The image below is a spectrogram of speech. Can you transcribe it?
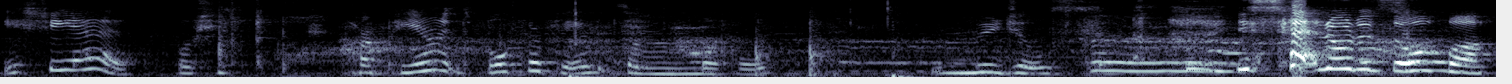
Yes, she is. Well, she's her parents. Both her parents are muggle. Muggles. You're sitting on the sofa.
